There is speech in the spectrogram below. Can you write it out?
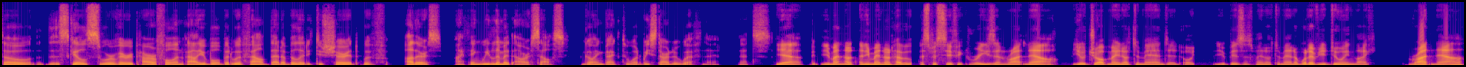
So the skills were very powerful and valuable, but without that ability to share it with others, I think we limit ourselves. Going back to what we started with, that's Yeah, you may not, and you may not have a specific reason right now. Your job may not demand it, or your business may not demand it. Whatever you're doing, like right now,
